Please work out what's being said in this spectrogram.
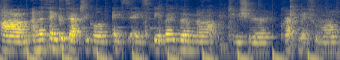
Um, and I think it's actually called Ice Ice Baby, but I'm not too sure. Correct me if I'm wrong.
